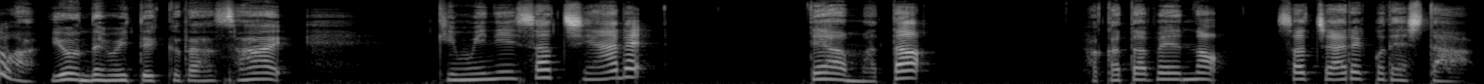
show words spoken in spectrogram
ずは読んでみてください。君に幸あれ。ではまた。博多弁の幸あれ子でした。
